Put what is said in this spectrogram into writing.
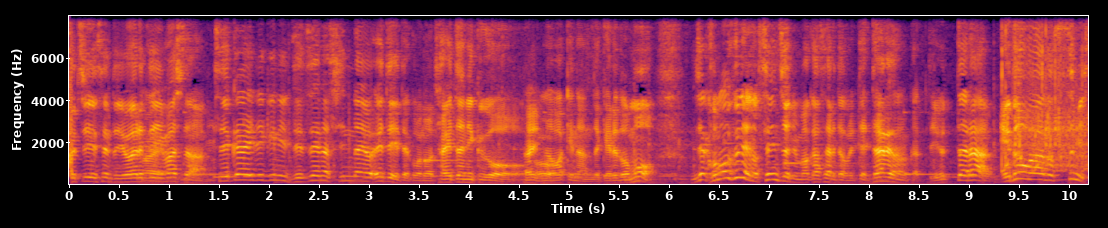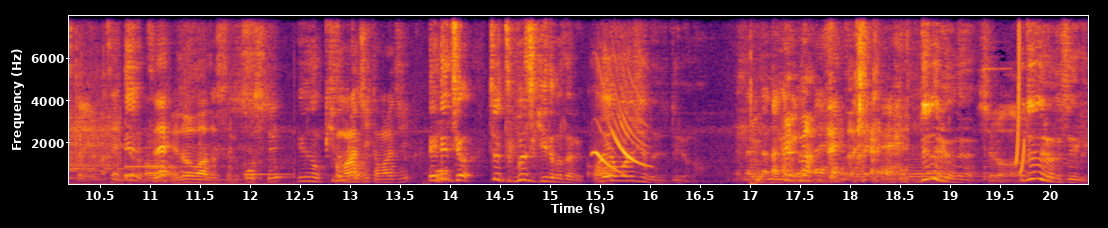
プチ線と言われていました、世界的に絶大な信頼を得ていたこの「タイタニック号」はい。なわけなんだけれども、じゃあこの船の船長に任されたのは一体誰なのかって言ったらエドワード・スミスという船長ですね。エドワード・スミス。えなんか聞いた友達？友達？えちょちょっとマジ聞いたことある。謝りジェンド出てるよななななな 出てるよね。知らない。出てるよね正義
